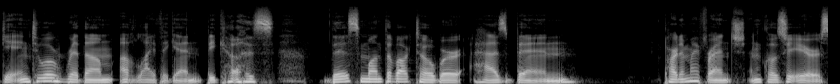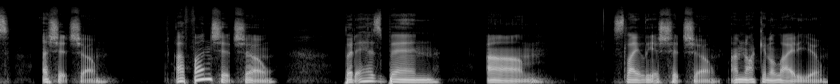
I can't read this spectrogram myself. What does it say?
get into a rhythm of life again because this month of October has been, pardon my French and close your ears, a shit show a fun shit show, but it has been um, slightly a shit show. I'm not going to lie to you.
